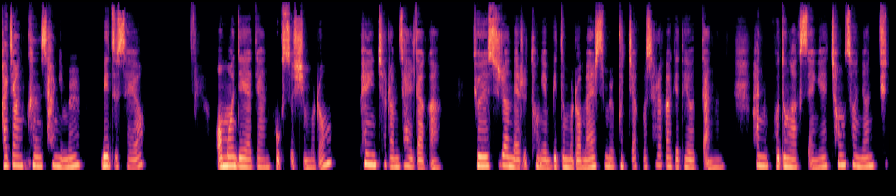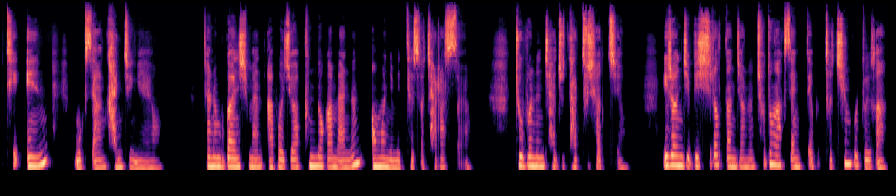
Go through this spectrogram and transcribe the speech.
가장 큰 상임을 믿으세요? 어머니에 대한 복수심으로 폐인처럼 살다가 교회 수련회를 통해 믿음으로 말씀을 붙잡고 살아가게 되었다는 한 고등학생의 청소년 큐티인 묵상 간증이에요. 저는 무관심한 아버지와 분노가 많은 어머니 밑에서 자랐어요. 두 분은 자주 다투셨지요. 이런 집이 싫었던 저는 초등학생 때부터 친구들과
